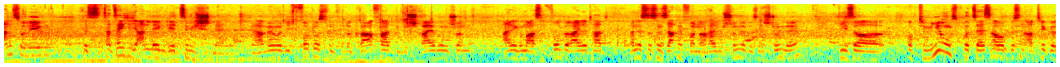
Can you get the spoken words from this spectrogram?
anzulegen, das tatsächlich Anlegen geht ziemlich schnell. Ja, wenn man die Fotos vom Fotograf hat, die Beschreibung schon einigermaßen vorbereitet hat, dann ist es eine Sache von einer halben Stunde bis eine Stunde. Dieser Optimierungsprozess aber bis ein Artikel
